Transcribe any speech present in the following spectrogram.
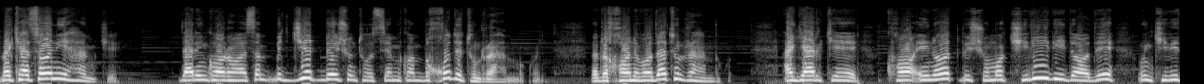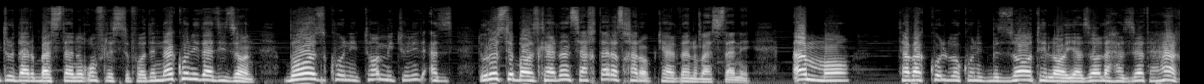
و کسانی هم که در این کارها هستن به جد بهشون توصیه می‌کنم به خودتون رحم بکنید و به خانوادهتون رحم بکنید. اگر که کائنات به شما کلیدی داده اون کلید رو در بستن قفل استفاده نکنید عزیزان. باز کنید تا می‌تونید از درست باز کردن سختتر از خراب کردن و بستنه اما توکل بکنید به ذات لایزال حضرت حق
